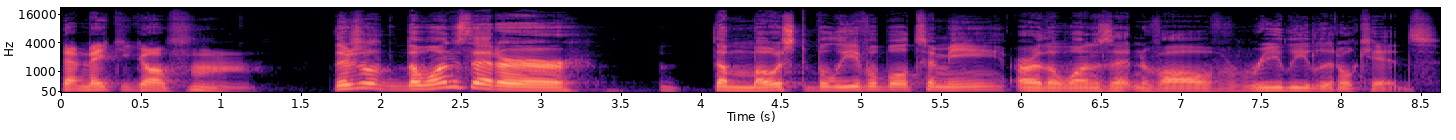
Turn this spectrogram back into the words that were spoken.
that make you go, hmm, there's a, the ones that are the most believable to me are the ones that involve really little kids.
